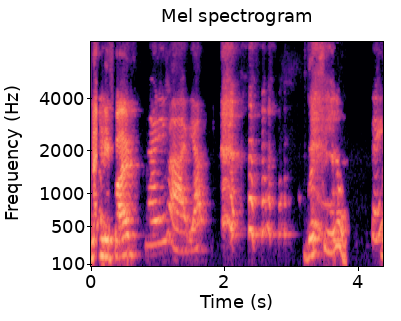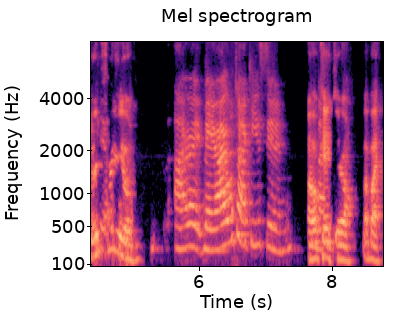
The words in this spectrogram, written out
95? 95, yep. Good for you. Thank Good you. for you. All right, Mayor. I will talk to you soon. Okay, Carol. Bye bye.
